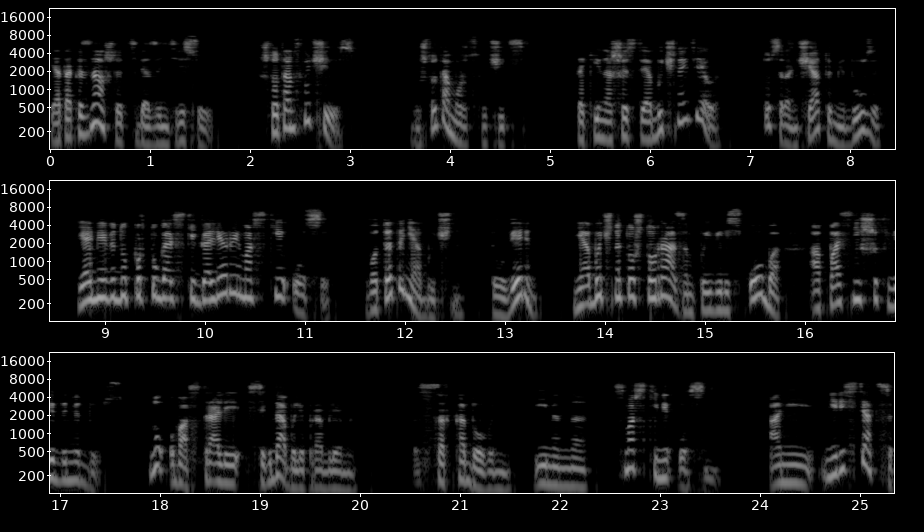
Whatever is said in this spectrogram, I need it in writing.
Я так и знал, что это тебя заинтересует. Что там случилось?» «Ну что там может случиться? Такие нашествия — обычное дело. То саранча, то медузы. Я имею в виду португальские галеры и морские осы. Вот это необычно. Ты уверен? Необычно то, что разом появились оба опаснейших вида медуз. Ну, в Австралии всегда были проблемы с саркадовыми, именно с морскими осами. Они не рестятся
